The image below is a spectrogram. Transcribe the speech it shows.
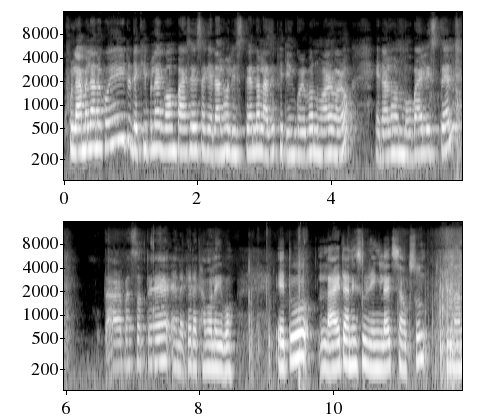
খোলা মেলা নকৰি এইটো দেখি পেলাই গম পাইছে চাগে এডাল হ'ল ষ্টেণ্ডডাল আজি ফিটিং কৰিব নোৱাৰোঁ আৰু এডাল হ'ল মোবাইল ষ্টেণ্ড তাৰপাছতে এনেকৈ দেখাব লাগিব। এইটো লাইট আনিছোঁ ৰিং লাইট চাওকচোন কিমান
